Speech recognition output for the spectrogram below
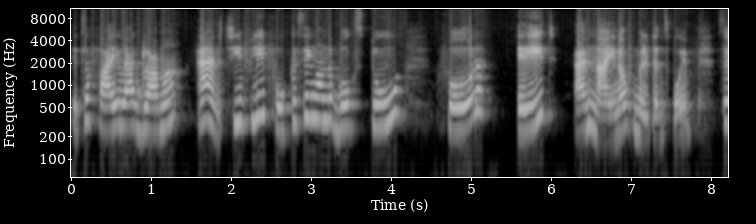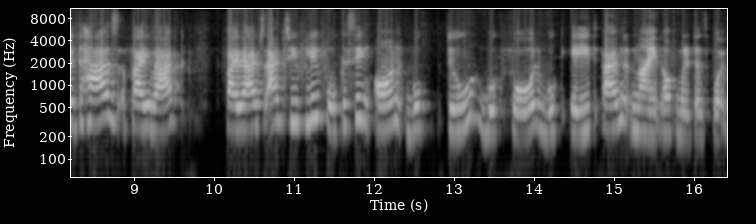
it's a five act drama and chiefly focusing on the books 2, 4, 8 and 9 of Milton's poem. So it has five act, five acts and chiefly focusing on book 2, book 4, book 8 and 9 of Milton's poem.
